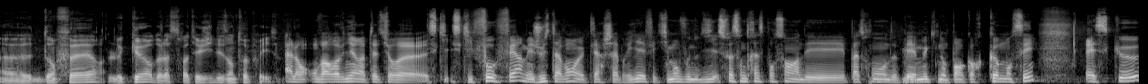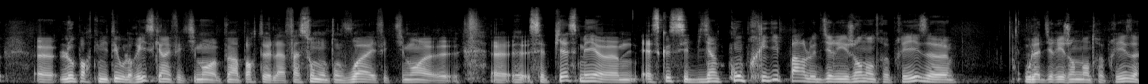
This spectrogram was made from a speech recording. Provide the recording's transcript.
euh, d'en faire le cœur de la stratégie des entreprises. Alors, on va revenir peut-être sur euh, ce qu'il faut faire, mais juste avant, euh, Claire Chabrier, effectivement, vous nous disiez 73% hein, des patrons de PME qui n'ont pas encore commencé. Est-ce que l'opportunité ou le risque, hein, effectivement, peu importe la façon dont on voit effectivement cette pièce, mais est-ce que c'est bien compris par le dirigeant d'entreprise ou la dirigeante d'entreprise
